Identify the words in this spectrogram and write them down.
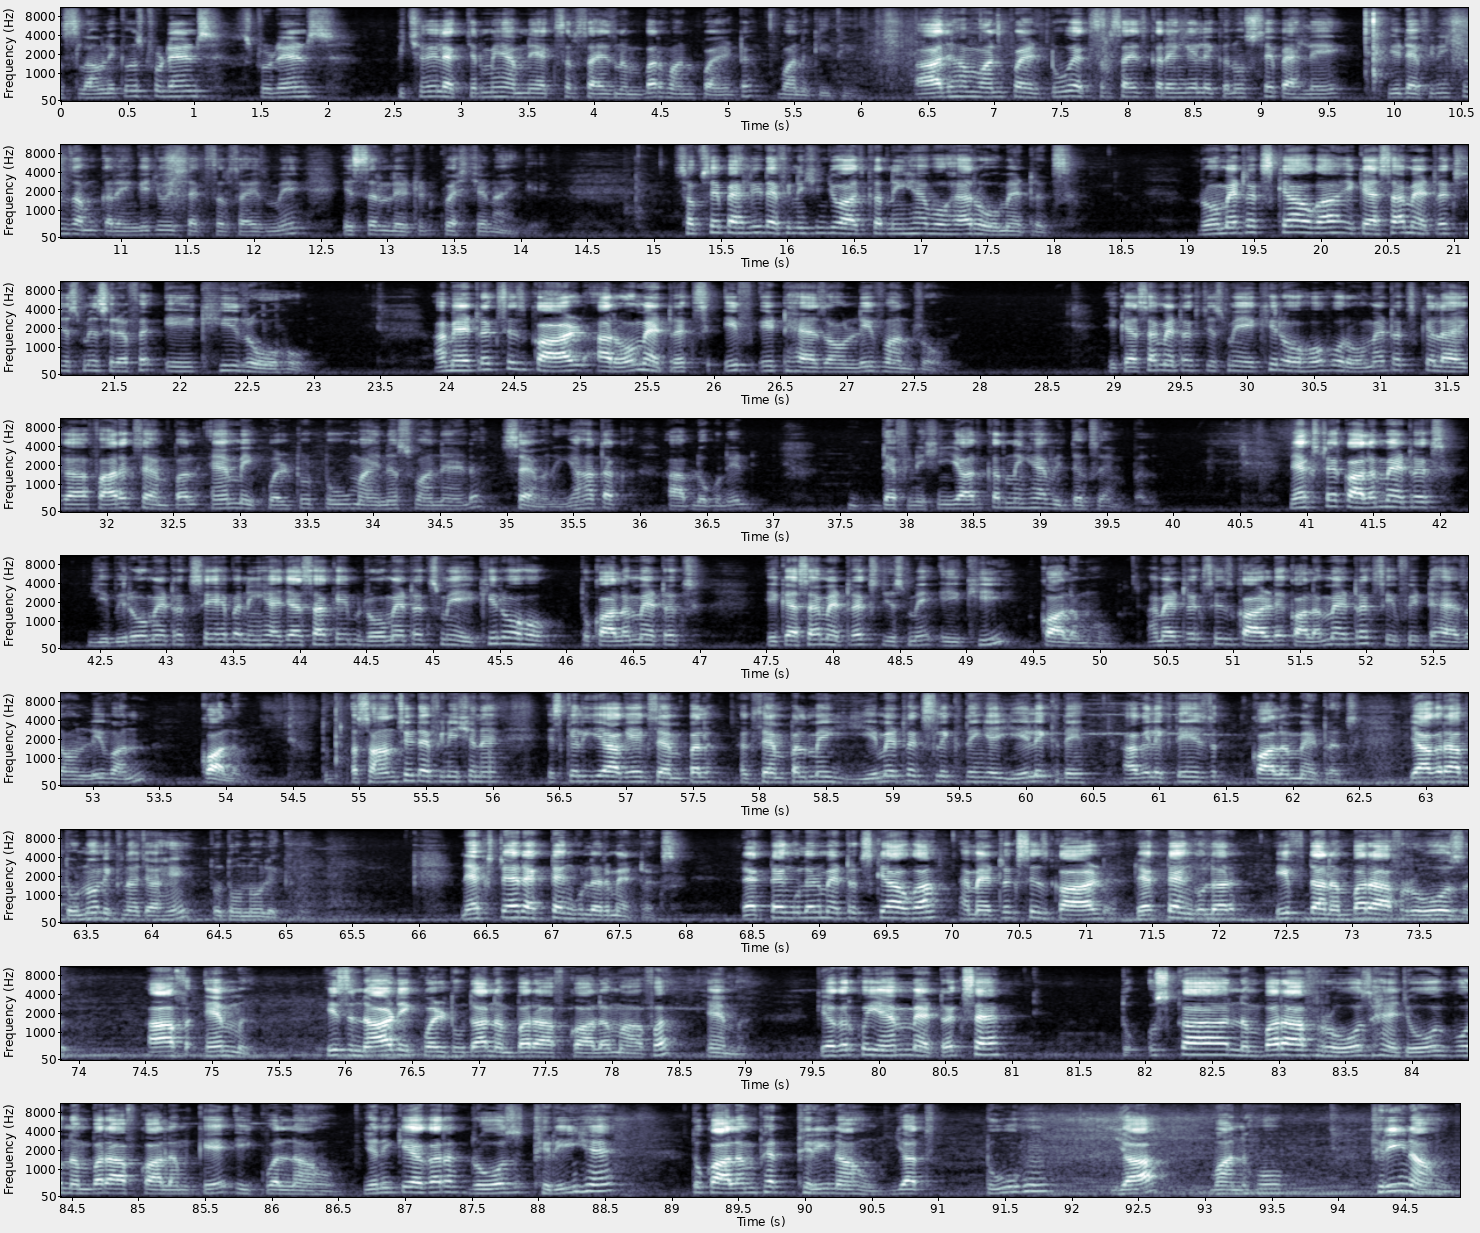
अस्सलाम वालेकुम students. Students, पिछले लेक्चर में हमने exercise number one point one की थी। आज हम वन पॉइंट टू एक्सरसाइज करेंगे, लेकिन उससे पहले ये डेफिनेशंस हम करेंगे जो इस एक्सरसाइज में इससे रिलेटेड क्वेश्चन आएँगे। सबसे पहली डेफिनेशन जो आज करनी है वो है रो मैट्रिक्स रो मैट्रिक्स क्या होगा? एक ऐसा मैट्रिक्स जिसमें सिर्फ़ एक ही रो हो। A matrix is called a row matrix if it has only one row एक ऐसा मैट्रिक्स जिसमें एक ही रो हो, वो रो मैट्रिक्स कहलाएगा। For example M equal to two minus one and seven यहाँ तक आप लोगों ने डेफिनेशन याद करनी है विद एग्जांपल नेक्स्ट है कॉलम मैट्रिक्स ये भी रो मैट्रिक्स से बनी है। जैसा कि रो मैट्रिक्स में एक ही रो हो तो कॉलम मैट्रिक्स एक ऐसा मैट्रिक्स जिसमें एक ही कॉलम हो। A matrix is called a column matrix if it has only one column तो आसान सी डेफिनेशन है। इसके लिए आगे एग्जांपल एग्जांपल में ये मैट्रिक्स लिख दें या ये लिख दें। आगे लिखते हैं इस कॉलम मैट्रिक्स या अगर आप दोनों लिखना चाहें तो दोनों लिख दें। नेक्स्ट है रेक्टेंगुलर मैट्रिक्स रेक्टेंगुलर मैट्रिक्स क्या होगा? A matrix is called rectangular if the number of rows of M is not equal to the number of column of M कि अगर कोई एम मैट्रिक्स है तो उसका नंबर ऑफ़ रोज़ हैं जो, वो नंबर ऑफ़ कॉलम के इक्वल ना हो। यानी कि अगर रोज़ थ्री हैं तो कॉलम फिर थ्री ना हो। या टू हो, या वन हो। थ्री ना हो।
